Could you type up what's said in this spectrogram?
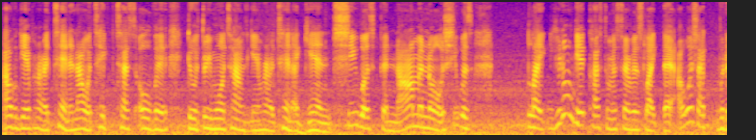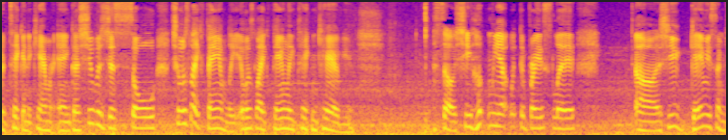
i would give her a 10 and i would take the test over do it three more times give her a 10 again. She was phenomenal. She was like you don't get customer service like that. I wish i would have taken the camera in because she was just so she was like family. It was like family taking care of you. So she hooked me up with the bracelet uh, she gave me some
